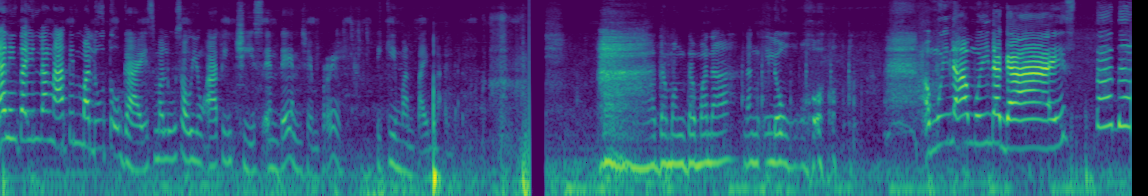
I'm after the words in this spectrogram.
Yan, hintayin lang natin maluto guys. Malusaw yung ating cheese. And then, syempre, tikiman time na agad. Ah, damang-dama na ng ilong ko. amoy na amoy na guys. Tada!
